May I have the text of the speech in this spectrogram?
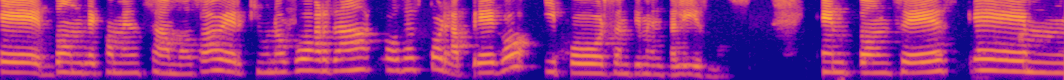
eh, donde comenzamos a ver que uno guarda cosas por apego y por sentimentalismos. Entonces, em,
